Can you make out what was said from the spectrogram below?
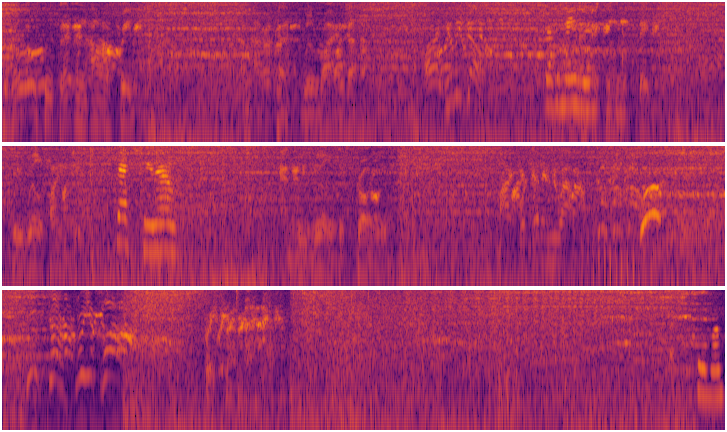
To those who threaten our freedom, America will rise up. All right, here we go. That's amazing. Make no mistake. We will find you, Best, you know. and we will destroy you. Mike, we're getting you out. Go, go, go! Rooftop, three o'clock! Brace my back. Cool, man.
